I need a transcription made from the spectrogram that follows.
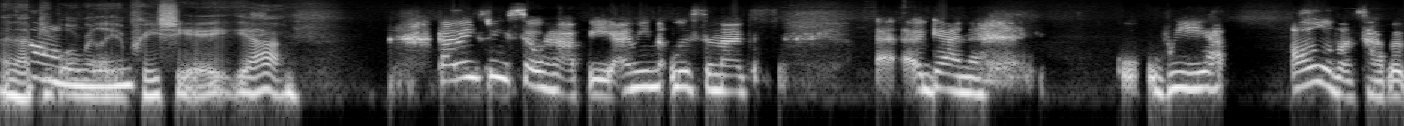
and that people really appreciate. Yeah. That makes me so happy. I mean, listen, that's again, we all of us have a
